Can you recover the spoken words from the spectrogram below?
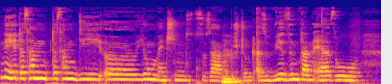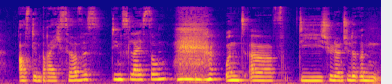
Nee, das haben, das haben die äh, jungen Menschen sozusagen mhm. bestimmt. Also wir sind dann eher so aus dem Bereich Service-Dienstleistung und äh, die Schüler und Schülerinnen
